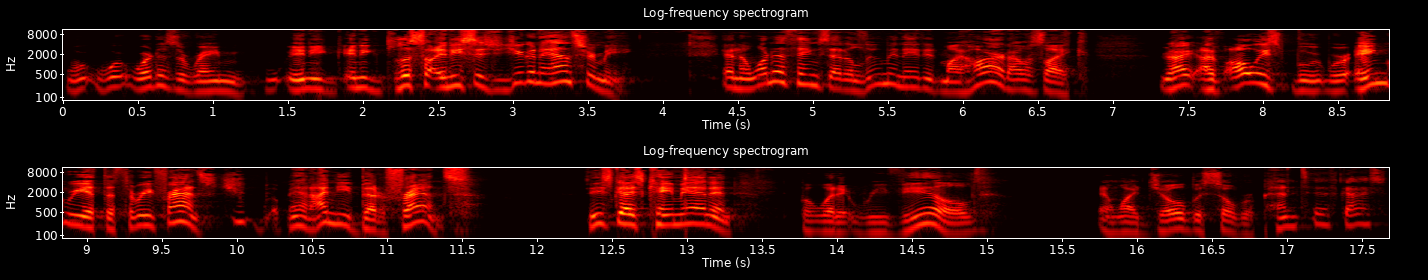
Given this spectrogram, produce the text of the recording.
where, where does the rain, and, he, listen, and he says, You're going to answer me. And one of the things that illuminated my heart, I was like, right, I've always, we're angry at the three friends. Man, I need better friends. These guys came in, and, but what it revealed, and why Job was so repentant, guys,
